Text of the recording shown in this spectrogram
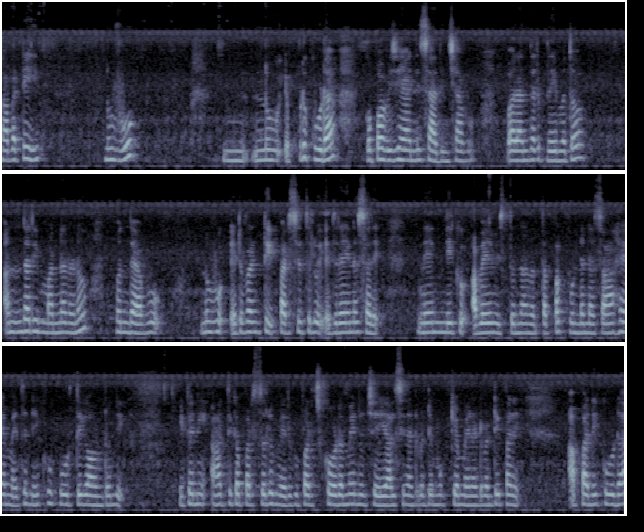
కాబట్టి నువ్వు నువ్వు ఎప్పుడు కూడా గొప్ప విజయాన్ని సాధించావు. వారందరి ప్రేమతో అందరి మన్ననను పొందావు. నువ్వు ఎటువంటి పరిస్థితులు ఎదురైనా సరే నేను నీకు అభయం ఇస్తున్నాను. తప్పకుండా నా సహాయం అయితే నీకు పూర్తిగా ఉంటుంది. ఇక నీ ఆర్థిక పరిస్థితులు మెరుగుపరుచుకోవడమే నువ్వు చేయాల్సినటువంటి ముఖ్యమైనటువంటి పని. ఆ పని కూడా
